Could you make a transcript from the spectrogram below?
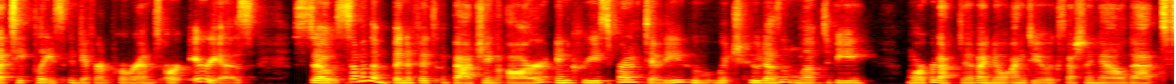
that take place in different programs or areas. So, some of the benefits of batching are increased productivity, who, which who doesn't love to be more productive? I know I do, especially now that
